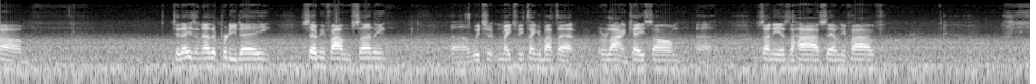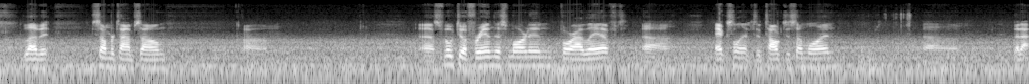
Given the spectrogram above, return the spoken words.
Um, today's another pretty day, 75 and sunny, uh, which makes me think about that Relient K song. Uh, sunny is the high, 75. Love it. Summertime song. Uh, spoke to a friend this morning before I left. Uh, excellent to talk to someone. Um, but I,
